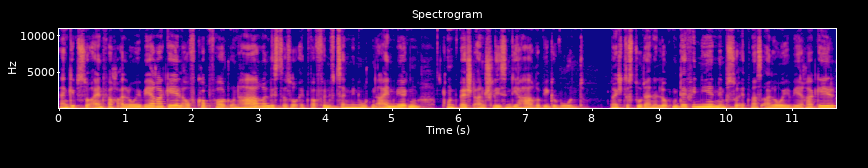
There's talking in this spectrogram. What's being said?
dann gibst du einfach Aloe Vera Gel auf Kopfhaut und Haare, lässt du so etwa 15 Minuten einwirken und wäscht anschließend die Haare wie gewohnt. Möchtest du deine Locken definieren, nimmst du etwas Aloe Vera Gel,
